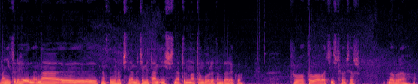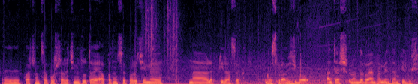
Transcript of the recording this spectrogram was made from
Na niektórych, na, na yy, następnych odcinkach będziemy tam iść, na, to, na tą górę, tam daleko. Pró- próbować iść chociaż. Dobra, yy, płacząca puszcza. Lecimy tutaj, a potem sobie polecimy na lepki lasek. Go sprawdzić, bo tam też lądowałem, pamiętam kiedyś.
